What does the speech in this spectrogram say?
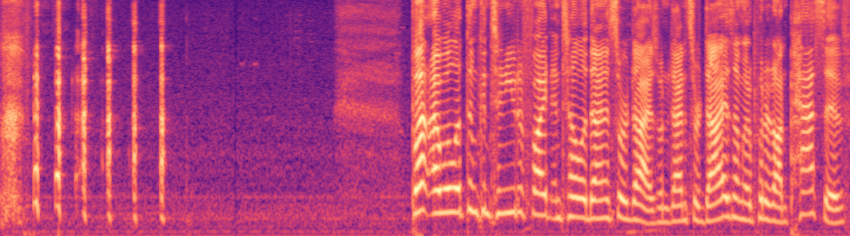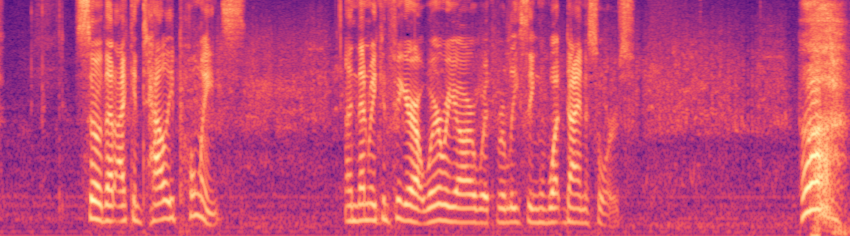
but I will let them continue to fight until a dinosaur dies. When a dinosaur dies, I'm going to put it on passive so that I can tally points. And then we can figure out where we are with releasing what dinosaurs. Ah!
